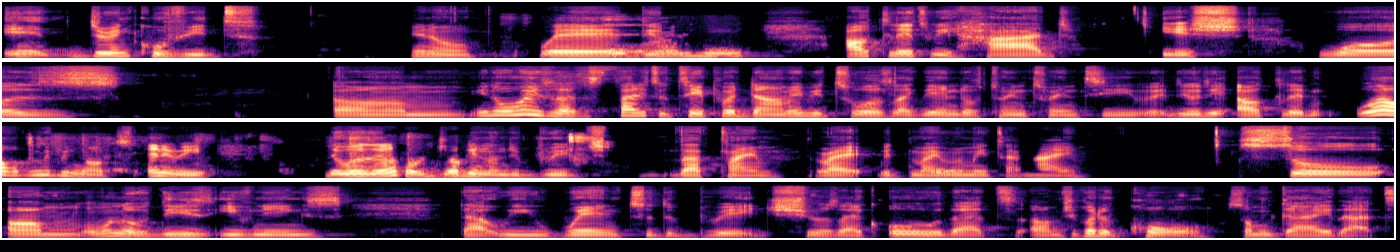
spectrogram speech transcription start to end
in during COVID. you know, where Oh, the only outlet we had ish was um you know when it starting to taper down maybe towards like the end of 2020 the only outlet well maybe not. Anyway there was a lot of jogging on the bridge that time right with my roommate and i. So um one of these evenings that we went to the bridge she was like oh that um she got a call some guy that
